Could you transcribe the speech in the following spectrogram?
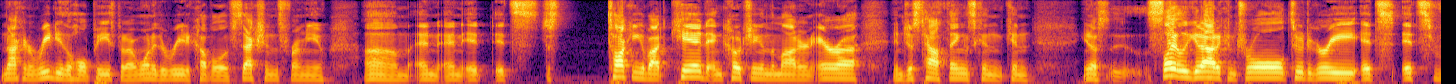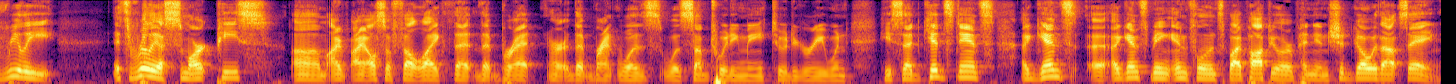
I'm not going to read you the whole piece, but I wanted to read a couple of sections from you, um, and and it it's just talking about Kidd and coaching in the modern era and just how things can can you know slightly get out of control to a degree. It's it's really it's really a smart piece. Um, I, I also felt like that that Brett or that Brent was was subtweeting me to a degree when he said Kidd's stance against uh, against being influenced by popular opinion should go without saying.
